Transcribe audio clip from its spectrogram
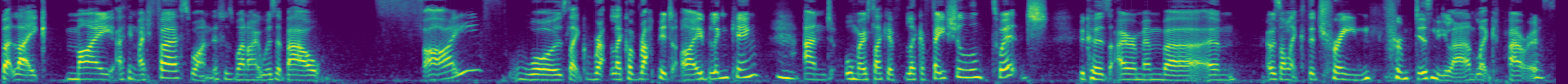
But like my I think my first one this was when I was about 5 was like ra- like a rapid eye blinking and almost like a like a facial twitch because I remember um I was on like the train from Disneyland like Paris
